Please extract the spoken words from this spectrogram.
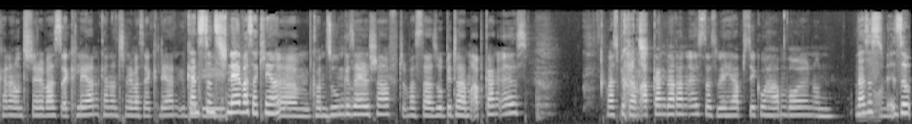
Kann er uns schnell was erklären? Kann er uns schnell was erklären über Kannst die du uns schnell was erklären? ähm, Konsumgesellschachaft, was da so bitter am Abgang ist? Was bitter am Abgang daran ist, dass wir Herbstdeko haben wollen und Was ist, so,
